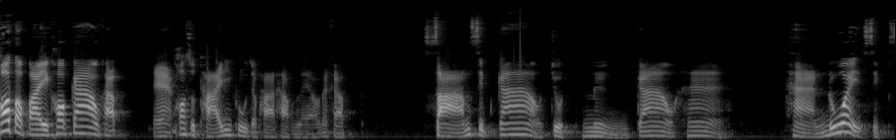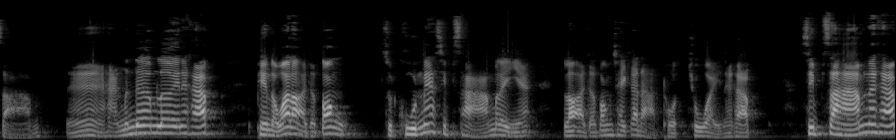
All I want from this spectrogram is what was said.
้อต่อไปข้อ 9 ครับอ่าข้อสุดท้ายที่ครูจะพาทำแล้วนะครับ 39.195 หารด้วย 13อ่าหารเหมือนเดิมเลยนะครับ เพียงแต่ว่าเราอาจจะต้องสุดคูณแม่ 13 อะไรเงี้ย เราอาจจะต้องใช้กระดาษทดช่วยนะครับ 13 นะครับ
